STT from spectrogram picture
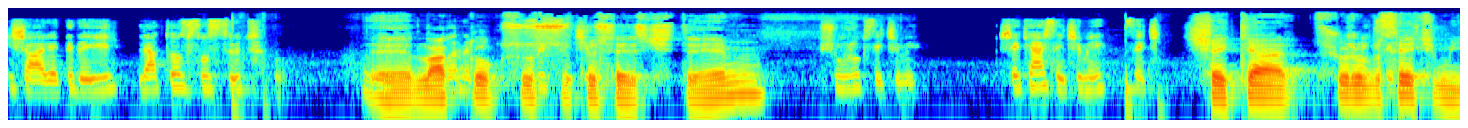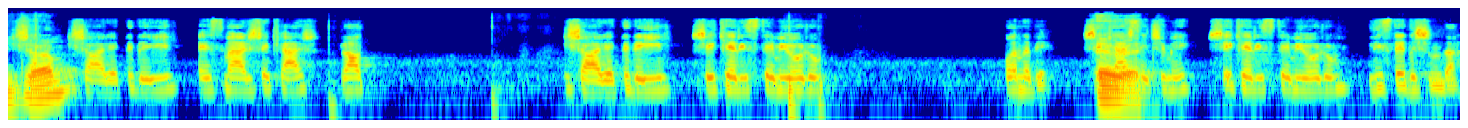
İşaretli değil, laktozsuz süt. E, laktozsuz sütü seçtim. Şurup seçimi. Şeker seçimi, seç. Şeker, şurubu seçimi. seçmeyeceğim. İşaretli değil, esmer şeker, rat. İşaretli değil, şeker istemiyorum. Bana bir. Şeker Evet. seçimi, şeker istemiyorum. Liste dışında.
